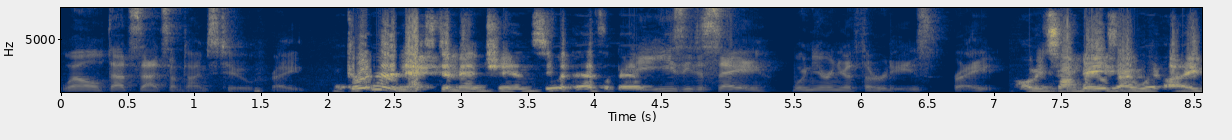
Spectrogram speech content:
Well, that's sad sometimes too, right? Go to the next dimension, see what that's about. easy to say when you're in your 30s, right? I mean, some days I would I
